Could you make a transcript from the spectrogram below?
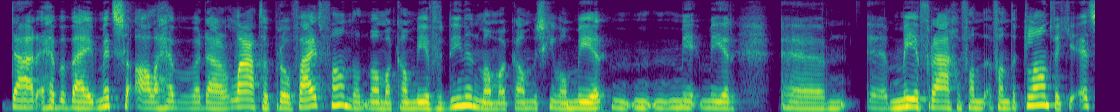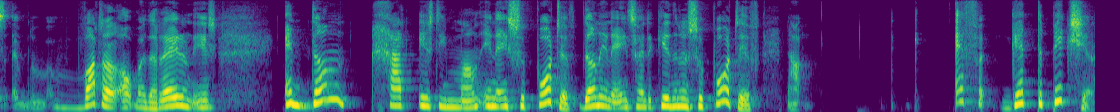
Daar hebben wij met z'n allen hebben we daar later profijt van. Want mama kan meer verdienen. Mama kan misschien wel meer, meer, meer, eh, meer vragen van, van de klant. Weet je, wat er ook maar de reden is. En dan gaat, is die man ineens supportive. Dan ineens zijn de kinderen supportive. Nou, even get the picture.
